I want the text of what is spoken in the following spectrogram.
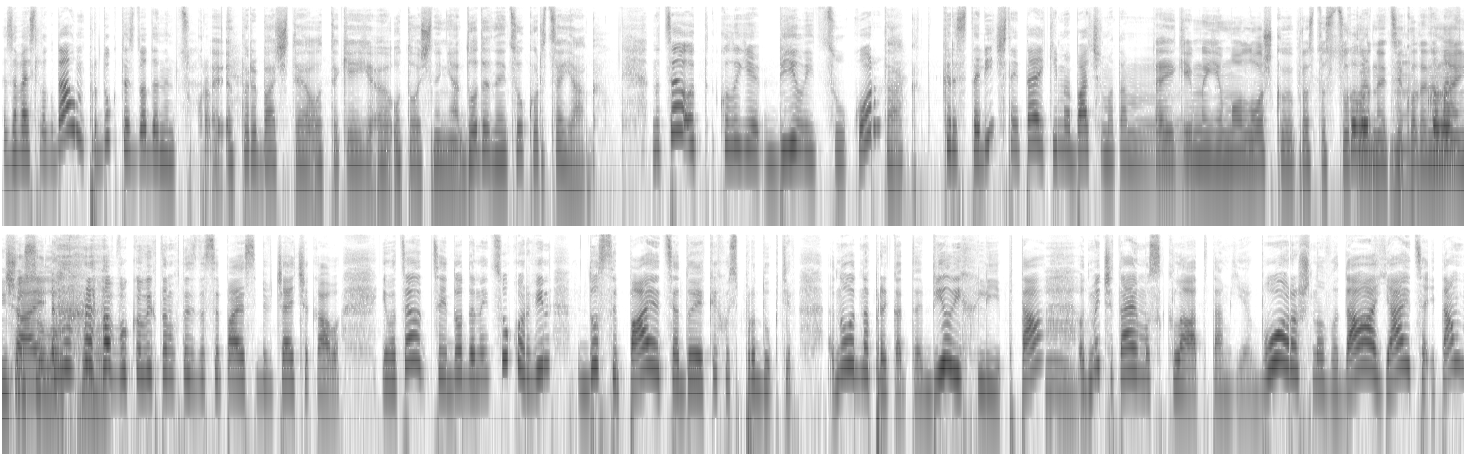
за весь локдаун продукти з доданим цукром. Е, Перебачте, от таке е, уточнення. Доданий цукор це як? Ну це от коли є білий цукор, Так. Кристалічний, та який ми бачимо там. Та, який ми їмо ложкою просто з цукорниці, Коли- коли, коли немає нічого чай. солодкого. Або коли там хтось досипає собі в чай чи каву. І оце цей доданий цукор він досипається до якихось продуктів. Ну, от, наприклад, білий хліб. Та? От ми читаємо склад, там є борошно, вода, яйця, і там,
